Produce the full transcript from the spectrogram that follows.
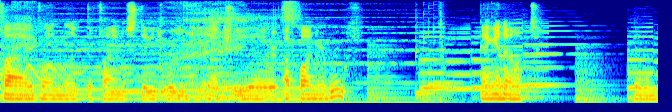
five on like the final stage where you actually are up on your roof, hanging out. Killing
